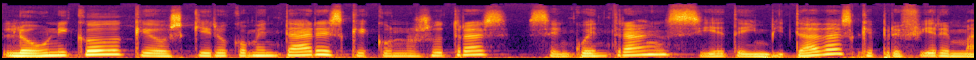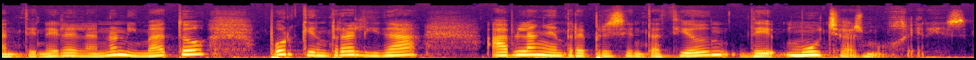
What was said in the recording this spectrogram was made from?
lo único que os quiero comentar es que con nosotras se encuentran siete invitadas que prefieren mantener el anonimato porque en realidad hablan en representación de muchas mujeres.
